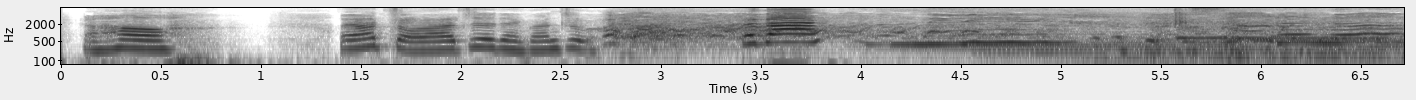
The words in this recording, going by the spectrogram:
然后我要走了记得点关注。拜拜。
